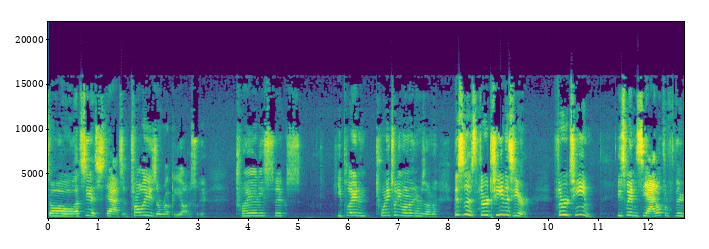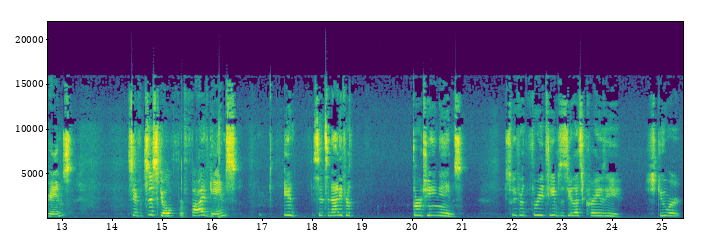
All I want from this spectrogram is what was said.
So let's see his stats. And probably he's a rookie, honestly. 26. He played in 2021 in Arizona. This is his third team this year. third team. He's played in Seattle for three games, San Francisco for five games, and Cincinnati for 13 games. He's played for three teams this year. That's crazy. Stewart,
